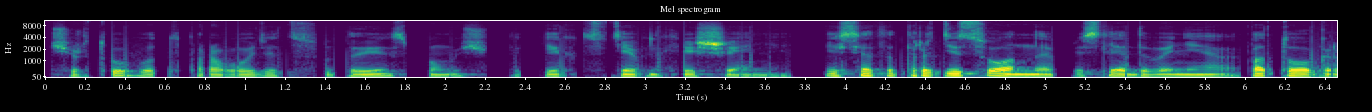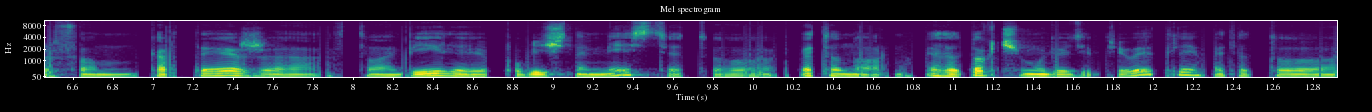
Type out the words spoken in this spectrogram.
черту вот проводят суды с помощью таких судебных решений. Если это традиционное преследование фотографом кортежа, автомобиля или в публичном месте, то это норма. Это то, к чему люди привыкли, это то,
